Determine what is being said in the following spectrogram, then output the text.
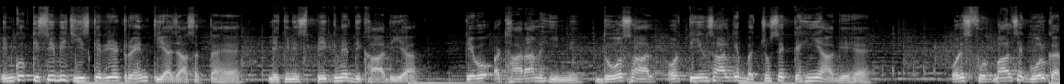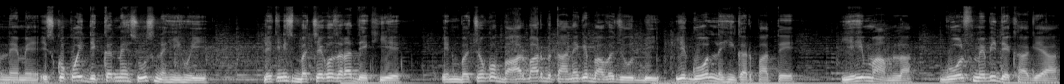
इनको किसी भी चीज़ के लिए ट्रेन किया जा सकता है, लेकिन इस पिग ने दिखा दिया कि वो 18 महीने, दो साल और तीन साल के बच्चों से कहीं आगे है। और इस फुटबॉल से गोल करने में इसको कोई दिक्कत महसूस नहीं हुई। लेकिन इस बच्चे को ज़रा देखिए। इन बच्चों को बार बार बताने के बावजूद भी ये गोल नहीं कर पाते। यही मामला गोल्फ में भी देखा गया।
